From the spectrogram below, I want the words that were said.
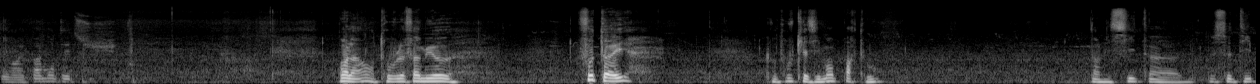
Je devrais pas monter dessus. Voilà, on trouve le fameux fauteuil qu'on trouve quasiment partout dans les sites euh, de ce type.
